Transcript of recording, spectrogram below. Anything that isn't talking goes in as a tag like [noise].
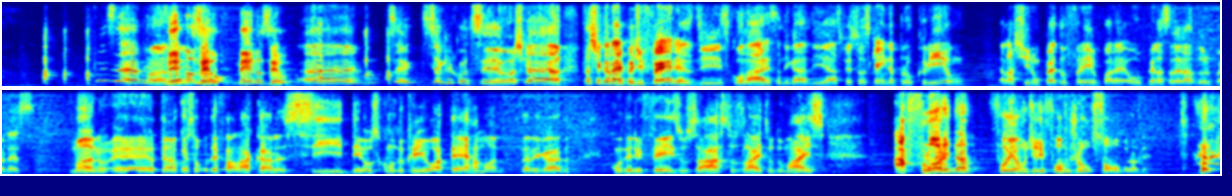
Pois é, mano. Menos eu, menos eu. É, não sei, não sei o que aconteceu. Acho que é, tá chegando a época de férias, de escolares, tá ligado? E as pessoas que ainda procriam, elas tiram o pé do freio, ou pelo acelerador, parece. Mano, é, eu tenho uma coisa pra poder falar, cara. Se Deus, quando criou a Terra, mano, tá ligado? Quando ele fez os astros lá e tudo mais, a Flórida foi onde ele forjou o Sol, brother.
